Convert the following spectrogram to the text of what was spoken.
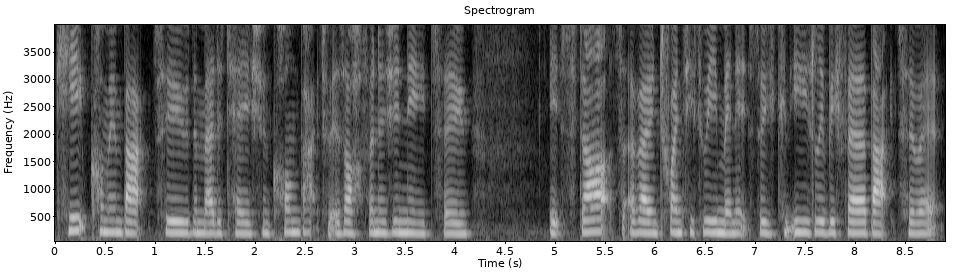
keep coming back to the meditation, come back to it as often as you need to. It starts around 23 minutes, so you can easily refer back to it.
